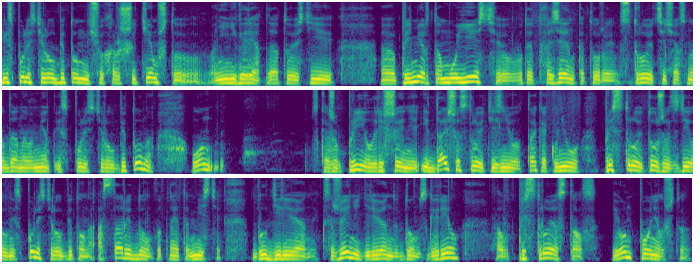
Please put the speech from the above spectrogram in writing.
из полистиролбетона еще хороши тем, что они не горят. Да? То есть и э, пример тому есть. Вот этот хозяин, который строит сейчас на данный момент из полистиролбетона, он скажем, принял решение и дальше строить из него, так как у него пристрой тоже сделан из полистиролбетона, а старый дом вот на этом месте был деревянный. К сожалению, деревянный дом сгорел, а вот пристрой остался. И он понял, что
